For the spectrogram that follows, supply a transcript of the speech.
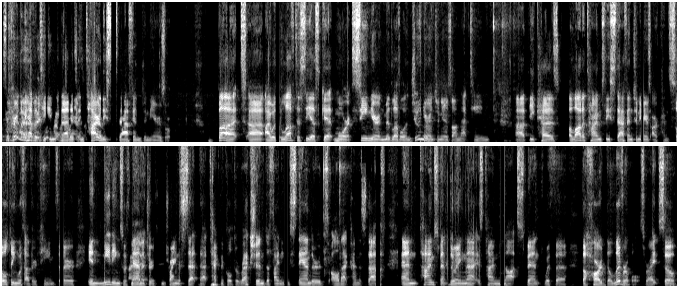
so currently we have a team that is entirely staff engineers or but uh, I would love to see us get more senior and mid-level and junior engineers on that team uh, because a lot of times these staff engineers are consulting with other teams. They're in meetings with managers and trying to set that technical direction, defining standards, all that kind of stuff. And time spent doing that is time not spent with the the hard deliverables, right? So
